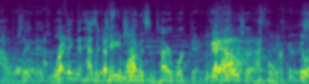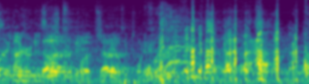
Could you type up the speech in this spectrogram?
hours. They- That's one Right. thing that hasn't But that's the changed during model. this entire workday. But that hours are hours. The only thing I heard is the strip club should be open 24 hours.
